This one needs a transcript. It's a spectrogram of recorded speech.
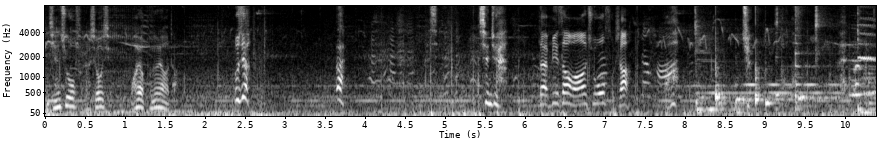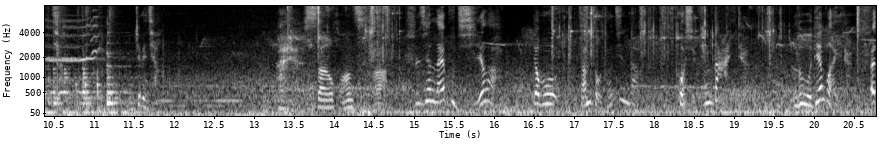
你先去我府上休息，我还有朋友要等。陆静，哎，仙君，带碧桑王去我府上。正好。啊，去。这边请。哎呀，三皇子啊，时间来不及了，要不咱们走条近的，或许风大一点，路颠簸一点。哎，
